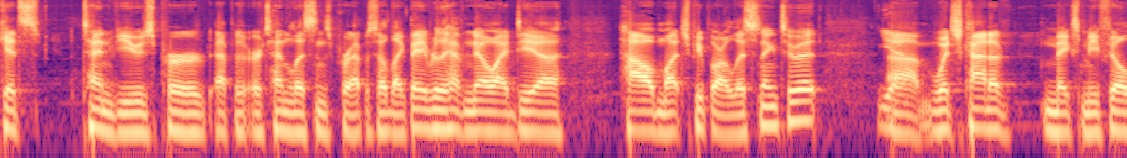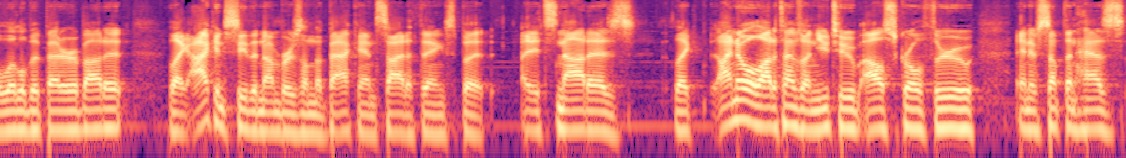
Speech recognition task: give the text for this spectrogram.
gets 10 views per episode or 10 listens per episode." Like they really have no idea how much people are listening to it. Yeah. Um, which kind of makes me feel a little bit better about it. Like I can see the numbers on the back end side of things, but it's not as like I know a lot of times on YouTube I'll scroll through and if something has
